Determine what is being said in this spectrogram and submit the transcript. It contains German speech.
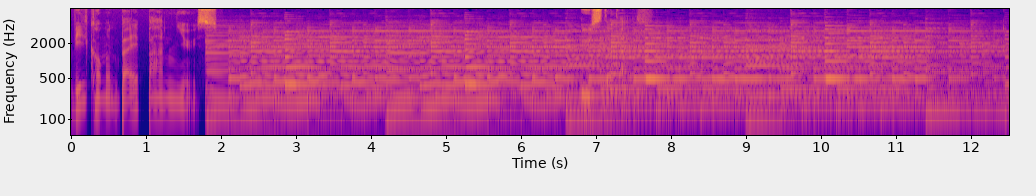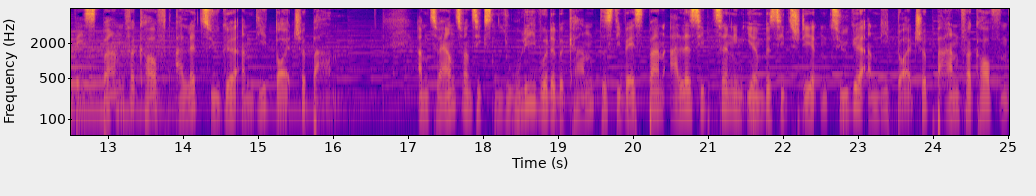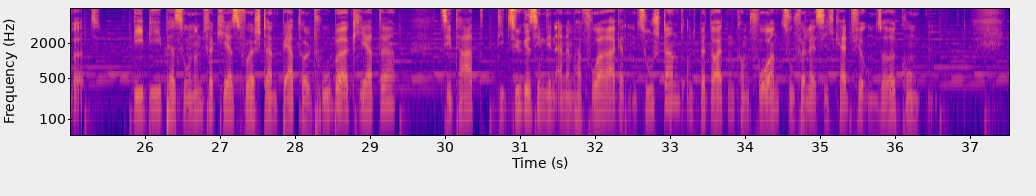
Willkommen bei Bahn News. Österreich. Westbahn verkauft alle Züge an die Deutsche Bahn. Am 22. Juli wurde bekannt, dass die Westbahn alle 17 in ihrem Besitz stehenden Züge an die Deutsche Bahn verkaufen wird. DB Personenverkehrsvorstand Berthold Huber erklärte, Zitat, die Züge sind in einem hervorragenden Zustand und bedeuten Komfort und Zuverlässigkeit für unsere Kunden.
